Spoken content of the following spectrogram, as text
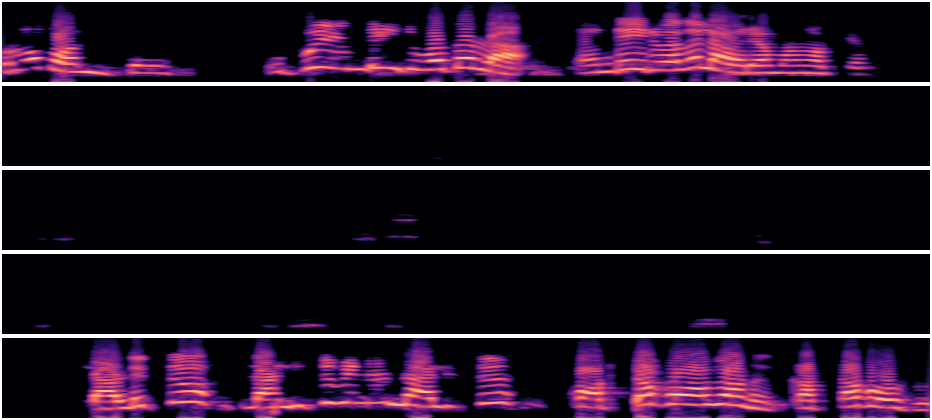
ബ്രോ പോലത്തെ ഇപ്പൊ എന്റെ ഇരുപതല്ല. എന്റെ ഇരുപതല്ല പോണ നോക്കിയാ. ലളിത് ലളിത് പിന്നെ ലളിത് കൊട്ട ക്ലോസ് ആണ് കട്ട ക്ലോസ്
